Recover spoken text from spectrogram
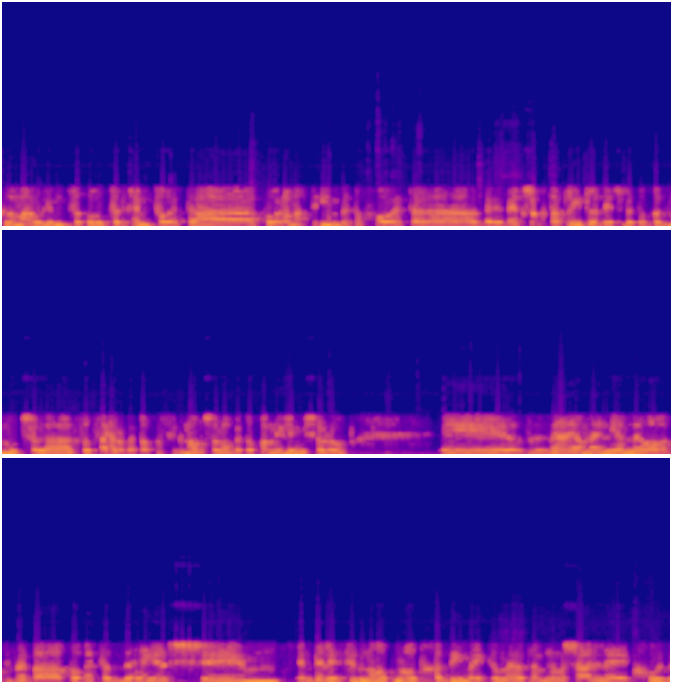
כלומר, הוא, למצוא, הוא צריך למצוא את הקול המתאים בתוכו, את ה... ואיכשהו קצת להתלבש בתוך הדמות של הסופר, בתוך הסגנון שלו, בתוך המילים שלו. אה, זה היה מעניין מאוד, ובקובץ הזה יש אה, הבדלי סגנונות מאוד חדים, הייתי אומרת. למשל, אה, קחו את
